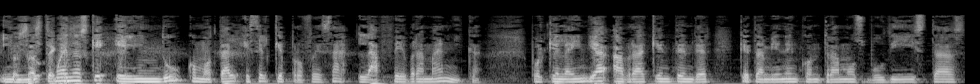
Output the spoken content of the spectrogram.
Los aztecas. Bueno, es que el hindú como tal es el que profesa la fe brahmánica, porque en la India habrá que entender que también encontramos budistas,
